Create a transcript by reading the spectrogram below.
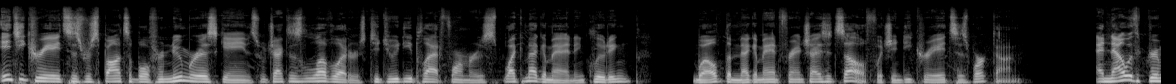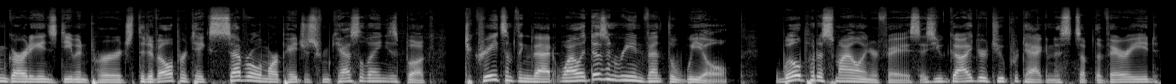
Inti Creates is responsible for numerous games which act as love letters to 2D platformers like Mega Man, including, well, the Mega Man franchise itself, which Inti Creates has worked on. And now with Grim Guardian's Demon Purge, the developer takes several more pages from Castlevania's book to create something that, while it doesn't reinvent the wheel, will put a smile on your face as you guide your two protagonists up the varied,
